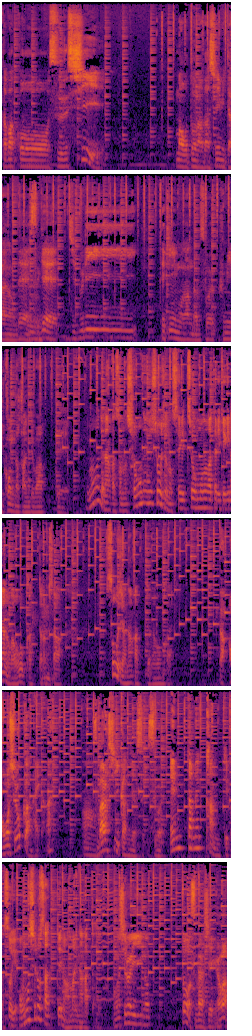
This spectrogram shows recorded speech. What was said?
タバコを吸うしまあ大人だしみたいなので、うん。すげえジブリ的にもなんだろうすごい踏み込んだ感じはあって。今までなんかその少年少女の成長物語的なのが多かったからさ、そうじゃなかったな今回。あ面白くはないかな。うん。素晴らしい感じがするすごい。エンタメ感っていうかそういう面白さっていうのはあんまりなかった面白いのと素晴らしい映画は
